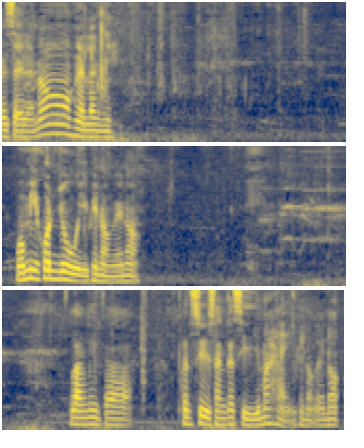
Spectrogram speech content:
ไปใส่แล้วเนาะเฮือนหลังนี้บ่มีคนอยู่อีกพี่น้องเลยเนาะหลังนี้ก็เพิ่นซื้อสังกะสีมาให้พี่น้องเอ้ยเนาะ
